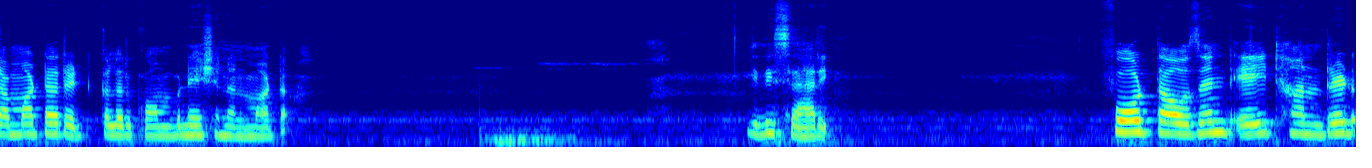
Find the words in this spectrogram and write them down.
tomato red colour combination అనమాట ఇది sari four thousand eight hundred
